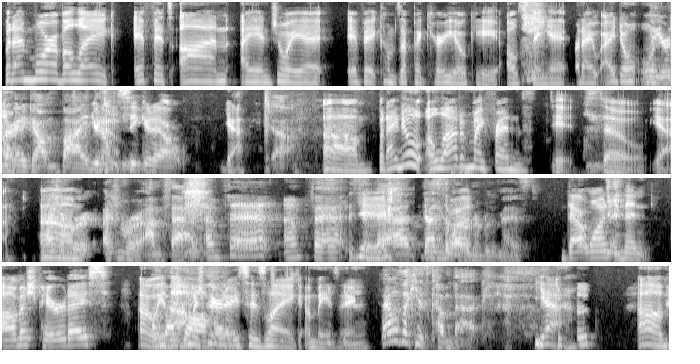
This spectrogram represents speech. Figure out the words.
but I'm more of a like, if it's on, I enjoy it. If it comes up at karaoke, I'll sing it, but I, I don't own But you're not going to go out and buy the You don't CD. seek it out. Yeah. Yeah. Um, but I know a lot of my friends did. So yeah. I Um, remember. I remember. I'm fat. I'm fat. I'm fat. Is it bad? That's Oh the my one I remember the most. That one. And then Amish Paradise. oh, Oh yeah, my the Amish Paradise is like amazing. That was like his comeback. Yeah. Um,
